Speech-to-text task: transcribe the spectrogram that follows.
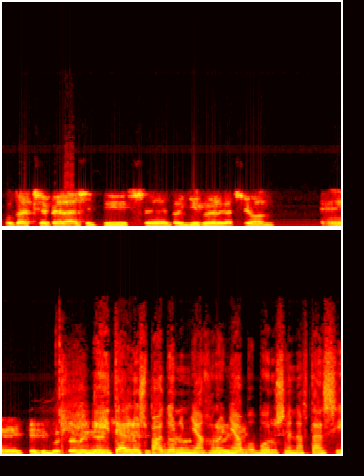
που θα ξεπεράσει τις, ε, τον κύκλο εργασιών ε, και την προσθέμενη Ή τέλος πάντων μια χρονιά που μπορούσε να φτάσει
